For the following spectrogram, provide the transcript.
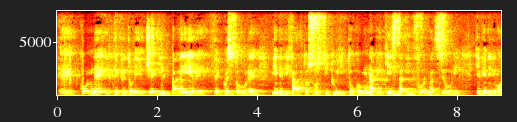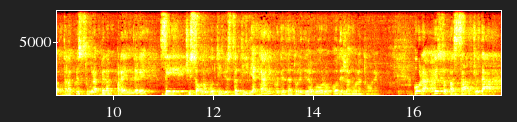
eh, con il decreto legge il parere del questore viene di fatto sostituito con una richiesta di informazioni che viene rivolta alla questura per apprendere se ci sono motivi ostativi a carico del datore di lavoro o del lavoratore. Ora, questo passaggio da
